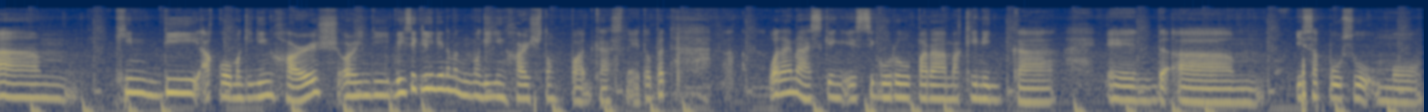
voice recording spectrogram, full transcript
um, hindi ako magiging harsh or hindi, basically hindi naman magiging harsh tong podcast na ito. But uh, what I'm asking is siguro para makinig ka and um, isa puso mo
